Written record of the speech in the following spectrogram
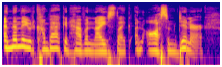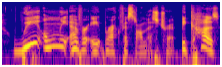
And then they would come back and have a nice like an awesome dinner. We only ever ate breakfast on this trip because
